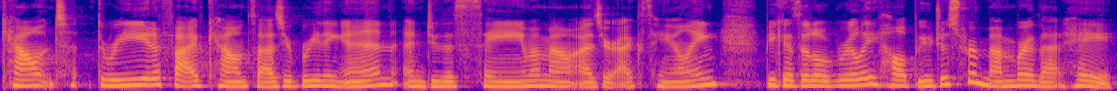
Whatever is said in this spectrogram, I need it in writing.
count three to five counts as you're breathing in and do the same amount as you're exhaling because it'll really help you just remember that, hey,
